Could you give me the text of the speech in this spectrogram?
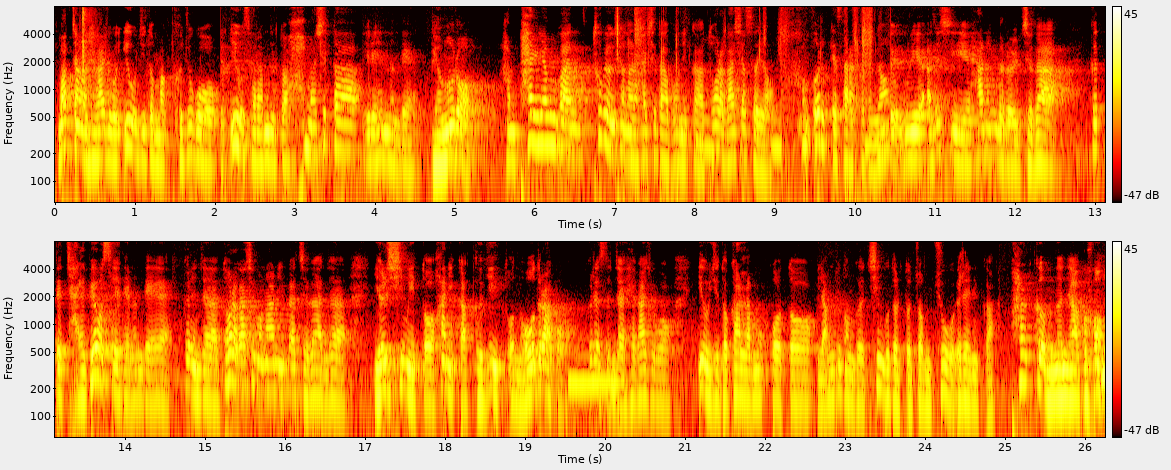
막장을 해가지고 이웃지도 막 퍼주고 이웃 사람들도 아 맛있다 이래 했는데 병으로 한 8년간 투병 생활을 하시다 보니까 돌아가셨어요. 참 어렵게 살았거든요. 우리 아저씨 하는 거를 제가 그때 잘 배웠어야 되는데 그래 이제 돌아가시고 나니까 제가 이제 열심히 또 하니까 거기 또 나오더라고 그래서 이제 해가지고 이웃지도 갈라먹고 또 양주동 그 친구들도 좀 주고 이러니까 팔 거 없느냐고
